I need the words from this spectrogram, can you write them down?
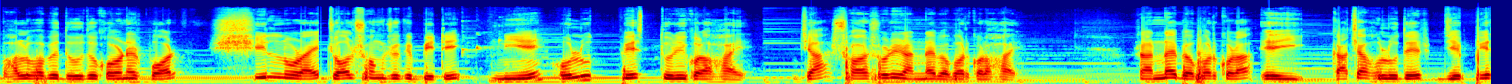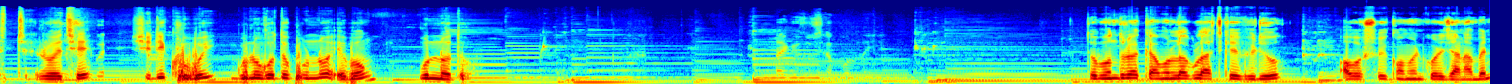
ভালোভাবে ধৌতকরণের পর শিল নোড়ায় জল সংযোগে বেটে নিয়ে হলুদ পেস্ট তৈরি করা হয়, যা সরাসরি রান্নায় ব্যবহার করা হয়। রান্নায় ব্যবহার করা এই কাঁচা হলুদের যে পেস্ট রয়েছে, সেটি খুবই গুণগতপূর্ণ এবং উন্নত। তো বন্ধুরা, কেমন লাগল আজকের ভিডিও? অবশ্যই কমেন্ট করে জানাবেন।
